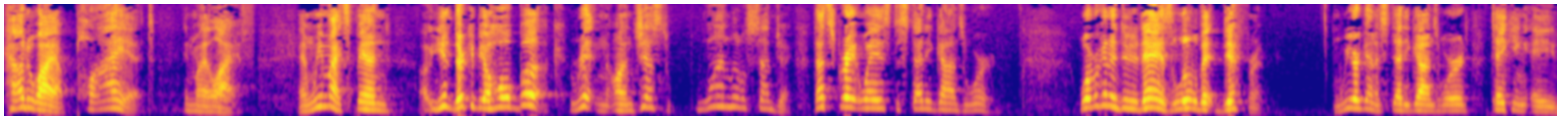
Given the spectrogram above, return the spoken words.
How do I apply it in my life? And we might spend, uh, you, there could be a whole book written on just one little subject. That's great ways to study God's Word. What we're going to do today is a little bit different. We are going to study God's Word taking a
